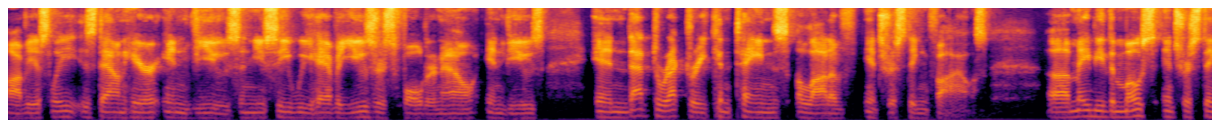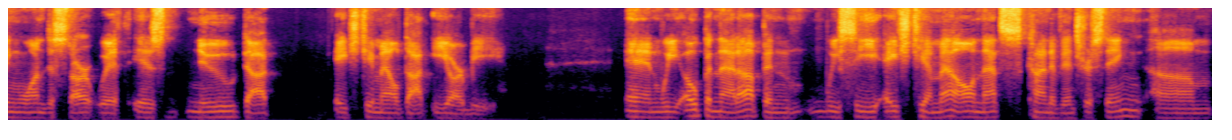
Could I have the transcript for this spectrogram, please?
obviously is down here in views and you see we have a users folder now in views and that directory contains a lot of interesting files. Uh, maybe the most interesting one to start with is new.html.erb. And we open that up and we see HTML and that's kind of interesting. Um,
